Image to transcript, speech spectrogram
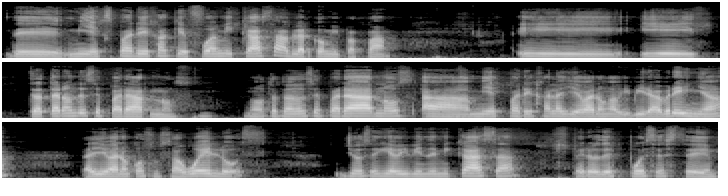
de mi expareja que fue a mi casa a hablar con mi papá. Y, y trataron de separarnos, ¿no? Trataron de separarnos. A mi expareja la llevaron a vivir a Breña, la llevaron con sus abuelos. Yo seguía viviendo en mi casa, pero después, este,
